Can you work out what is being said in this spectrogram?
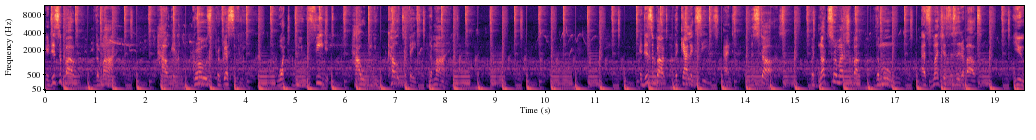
It is about the mind, how it grows progressively. What do you feed it? How do you cultivate the mind? It is about the galaxies and the stars, but not so much about the moon as much as is it about you.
